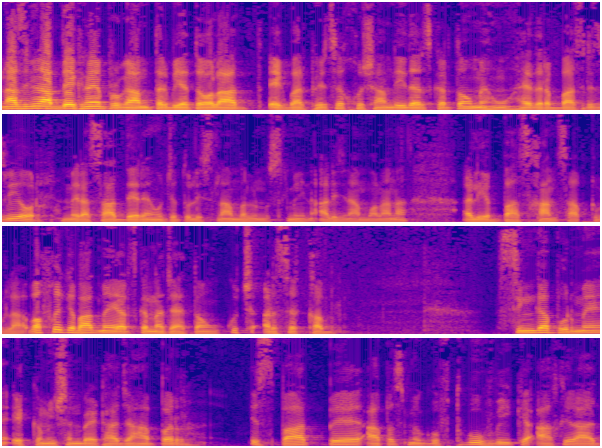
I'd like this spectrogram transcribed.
ناظرین آپ دیکھ رہے ہیں پروگرام تربیت اولاد۔ ایک بار پھر سے خوش آمدید عرض کرتا ہوں، میں ہوں حیدر عباس رضوی اور میرا ساتھ دے رہے ہوں جت الاسلام والمسلمین علی جناب مولانا علی عباس خان صاحب قبلہ۔ وقفے کے بعد میں عرض کرنا چاہتا ہوں، کچھ عرصے قبل سنگاپور میں ایک کمیشن بیٹھا جہاں پر اس بات پہ آپس میں گفتگو ہوئی کہ آخر آج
